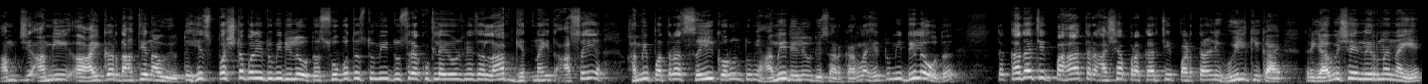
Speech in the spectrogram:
आमची आम्ही आयकर दाते नावी तर हे स्पष्टपणे तुम्ही दिलं होतं. सोबतच तुम्ही दुसऱ्या कुठल्या योजनेचा लाभ घेत नाहीत असंही हमीपत्रात सही करून तुम्ही हमी दिली होती सरकारला हे तुम्ही दिलं होतं. तर कदाचित पहा तर अशा प्रकारची पडताळणी होईल की काय? तर याविषयी निर्णय नाही आहे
